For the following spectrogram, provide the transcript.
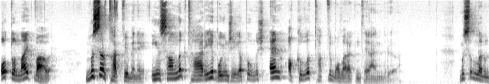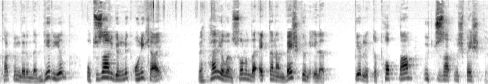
Otto Neubauer Mısır takvimini insanlık tarihi boyunca yapılmış en akıllı takvim olarak nitelendiriyor. Mısırlıların takvimlerinde bir yıl 30'ar günlük 12 ay ve her yılın sonunda eklenen 5 gün ile birlikte toplam 365 gün.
